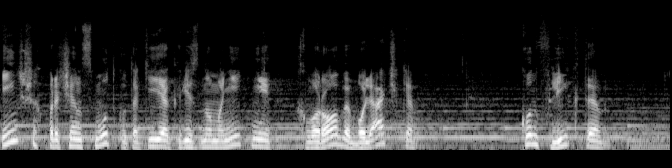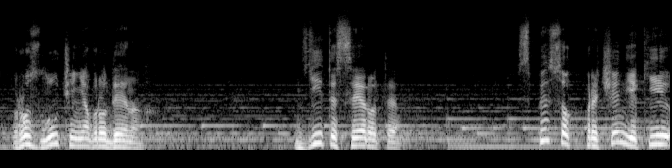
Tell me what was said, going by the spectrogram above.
інших причин смутку, такі як різноманітні хвороби, болячки, конфлікти, розлучення в родинах, діти-сироти. Список причин, які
